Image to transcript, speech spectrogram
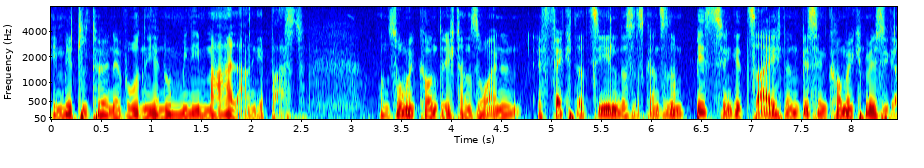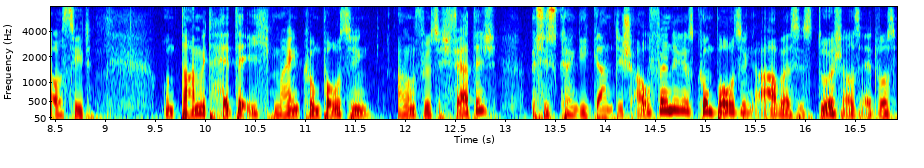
die Mitteltöne wurden hier nur minimal angepasst. Und somit konnte ich dann so einen Effekt erzielen, dass das Ganze so ein bisschen gezeichnet, ein bisschen comic-mäßig aussieht. Und damit hätte ich mein Composing an und für sich fertig. Es ist kein gigantisch aufwendiges Composing, aber es ist durchaus etwas,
